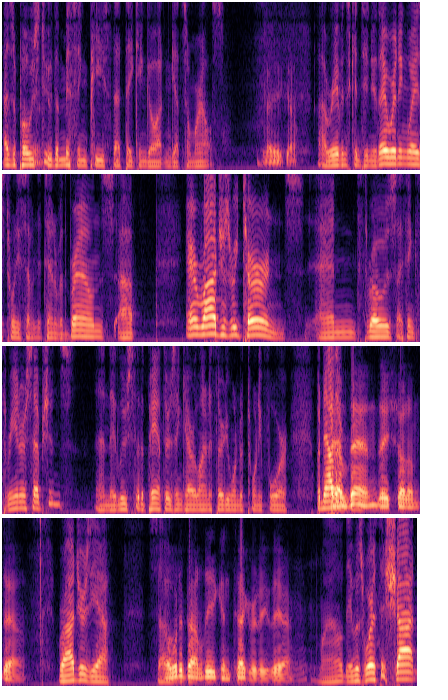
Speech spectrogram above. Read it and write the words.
as opposed to the missing piece that they can go out and get somewhere else. There you go. Uh, Ravens continue their winning ways, 27 to 10 over the Browns. Uh, Aaron Rodgers returns and throws, I think, three interceptions, and they lose to the Panthers in Carolina, 31 to 24. But now and then they shut them down. Rodgers, yeah. So Now, what about league integrity there? Well, it was worth a shot.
